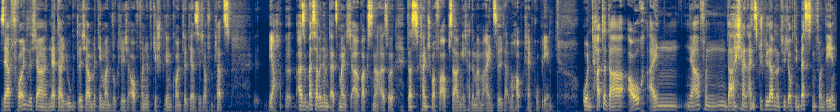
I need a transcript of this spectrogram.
sehr freundlicher, netter Jugendlicher, mit dem man wirklich auch vernünftig spielen konnte, der sich auf dem Platz ja, also besser benimmt als manch Erwachsener. Also das kann ich schon mal vorab sagen. Ich hatte in meinem Einzel da überhaupt kein Problem und hatte da auch ein, ja, von da ich ein Eins gespielt habe, natürlich auch den besten von denen.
